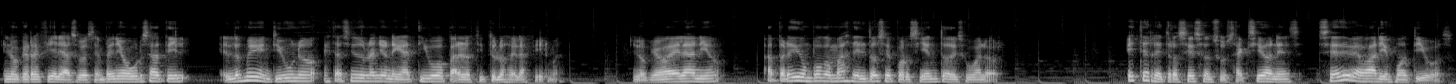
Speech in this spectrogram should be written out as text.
En lo que refiere a su desempeño bursátil, el 2021 está siendo un año negativo para los títulos de la firma. En lo que va del año, ha perdido un poco más del 12% de su valor. Este retroceso en sus acciones se debe a varios motivos,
